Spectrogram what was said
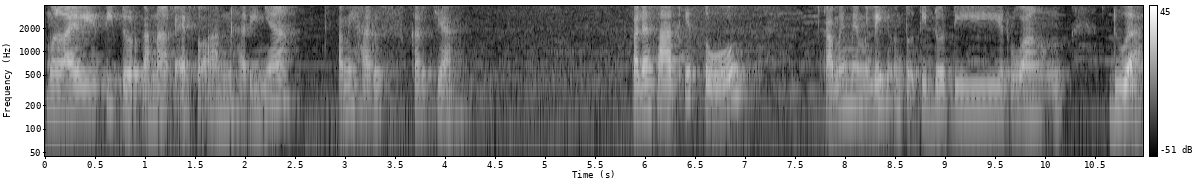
mulai tidur karena keesokan harinya kami harus kerja pada saat itu kami memilih untuk tidur di ruang dua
